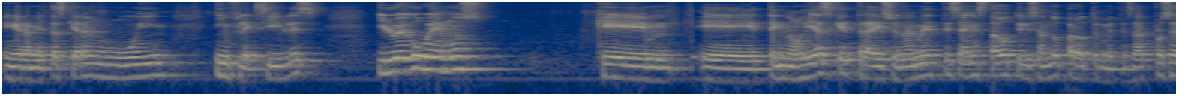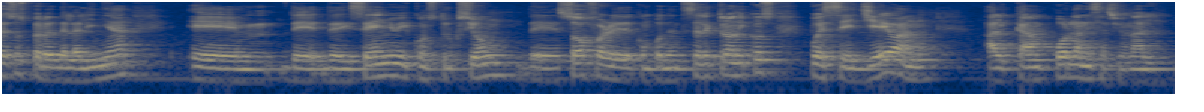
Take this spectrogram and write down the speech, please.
en herramientas que eran muy inflexibles. Y luego vemos que eh, tecnologías que tradicionalmente se han estado utilizando para automatizar procesos, pero desde la línea Em, de, diseño y construcción de software y de componentes electrónicos, pues se llevan al campo organizacional.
